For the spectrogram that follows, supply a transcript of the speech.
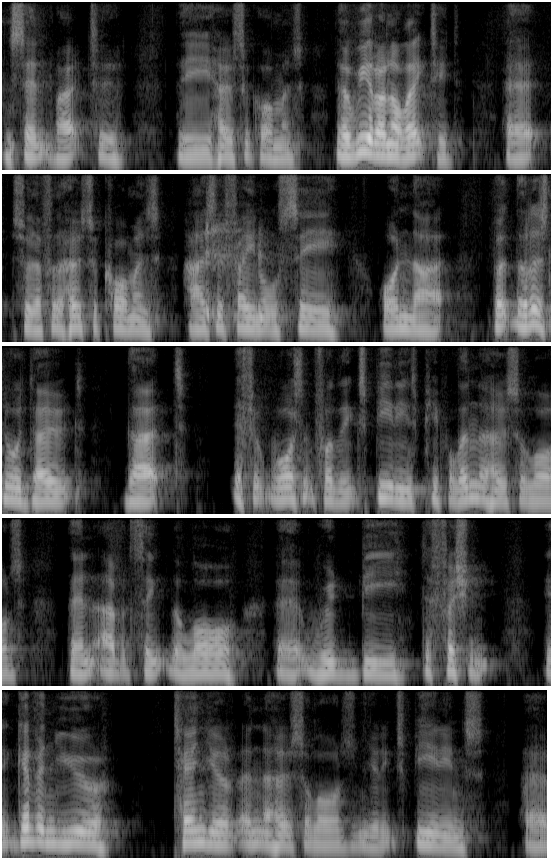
and sent back to the House of Commons. Now, we're unelected, uh, so therefore the House of Commons has the final say on that. But there is no doubt that if it wasn't for the experienced people in the House of Lords, then I would think the law uh, would be deficient. Uh, given your tenure in the House of Lords and your experience, uh,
